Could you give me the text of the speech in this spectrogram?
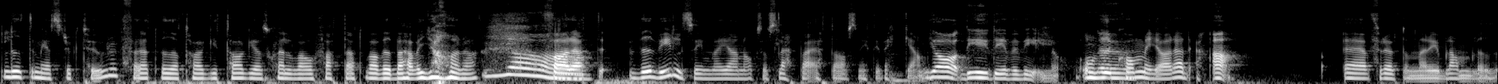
lite mer struktur för att vi har tagit tag i oss själva och fattat vad vi behöver göra. Ja. För att vi vill så himla gärna också släppa ett avsnitt i veckan. Ja, det är ju det vi vill. och nu- vi kommer göra det. Ja. Eh, förutom när det ibland blir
